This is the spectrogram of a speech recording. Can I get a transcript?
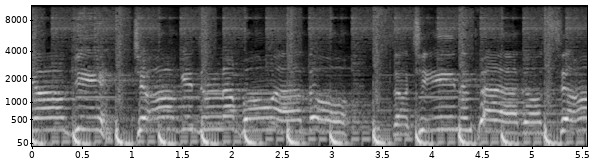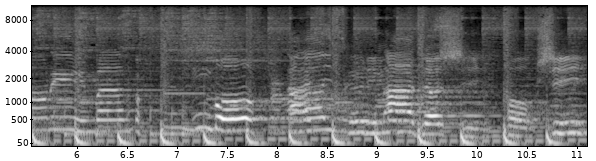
여기 저기 둘러보아도 부서지는 파도 소리만 뭐 아이스크림 아저씨 혹시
